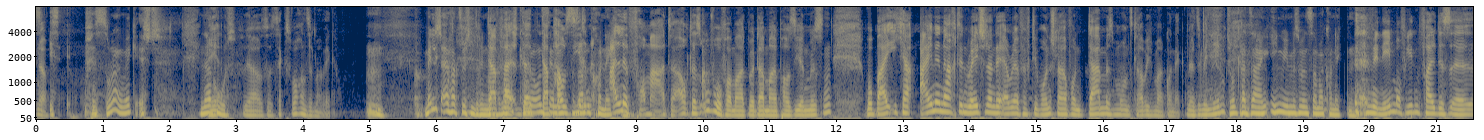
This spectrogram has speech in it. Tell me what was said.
Ja. Ist fest so lang weg, echt. Na Ey, gut. Ja, so sechs Wochen sind wir weg. Melde dich einfach zwischendrin. Da, können da, da ja pausieren alle Formate. Auch das UFO-Format wird da mal pausieren müssen. Wobei ich ja eine Nacht in Rachel an der Area 51 schlafe und da müssen wir uns, glaube ich, mal connecten. Also wir nehmen, Ich wollte gerade sagen, irgendwie müssen wir uns da mal connecten. wir nehmen auf jeden Fall das äh,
